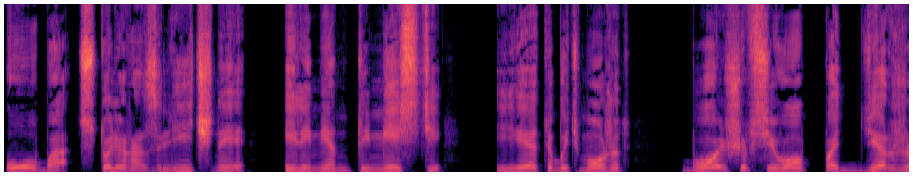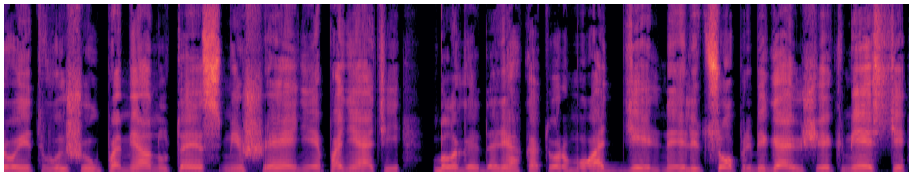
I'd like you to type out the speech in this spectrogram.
оба столь различные элементы мести, и это, быть может, больше всего поддерживает вышеупомянутое смешение понятий, благодаря которому отдельное лицо, прибегающее к мести,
